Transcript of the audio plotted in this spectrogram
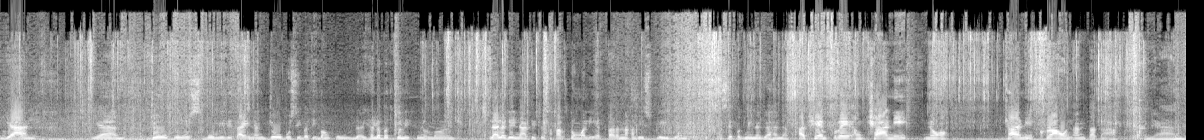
Ayan. Ayan, Jobus. Bumili tayo ng Jobus, iba't ibang kulay. Hala, ba't ganito naman? Lalagay natin ito sa kartong maliit para naka-display doon. Kasi pag may naghahanap. At syempre, ang Chane, no? Chane, crown ang tatak. Ayan.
